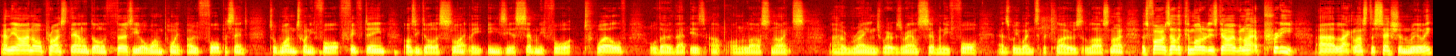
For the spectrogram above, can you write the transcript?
and the iron ore price down $1.30 or 1.04 percent to 124.15. Aussie dollar slightly easier, 74.12, although that is up on last night's. Uh, range where it was around 74 as we went to the close last night. As far as other commodities go overnight, a pretty uh, lackluster session, really.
